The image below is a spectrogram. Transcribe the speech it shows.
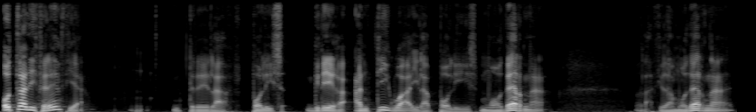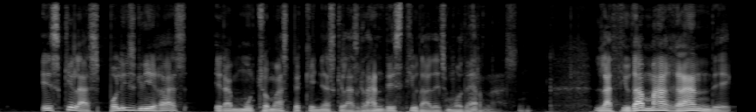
Otra diferencia entre la polis griega antigua y la polis moderna, la ciudad moderna, es que las polis griegas eran mucho más pequeñas que las grandes ciudades modernas. La ciudad más grande,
